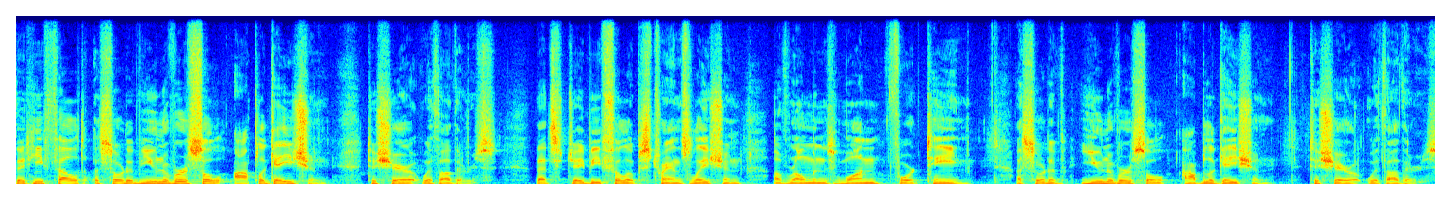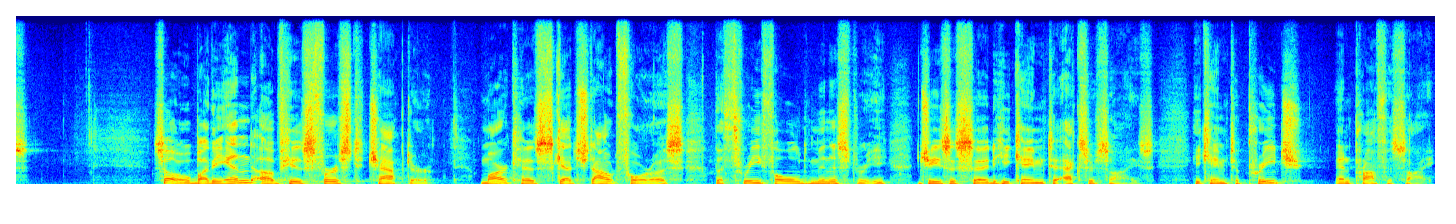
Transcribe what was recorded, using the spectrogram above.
that he felt a sort of universal obligation to share it with others. That's J.B. Phillips' translation of Romans 1:14, a sort of universal obligation to share it with others. So, by the end of his first chapter, Mark has sketched out for us the threefold ministry Jesus said he came to exercise. He came to preach and prophesy.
